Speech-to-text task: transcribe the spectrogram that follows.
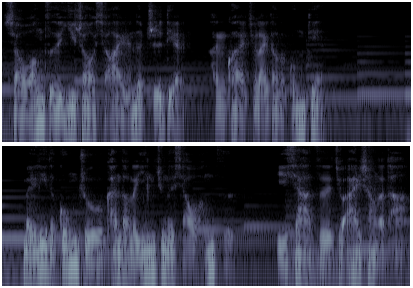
小王子依照小矮人的指点，很快就来到了宫殿。美丽的公主看到了英俊的小王子，一下子就爱上了他，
